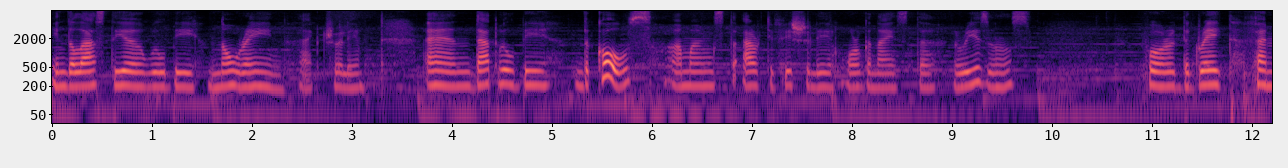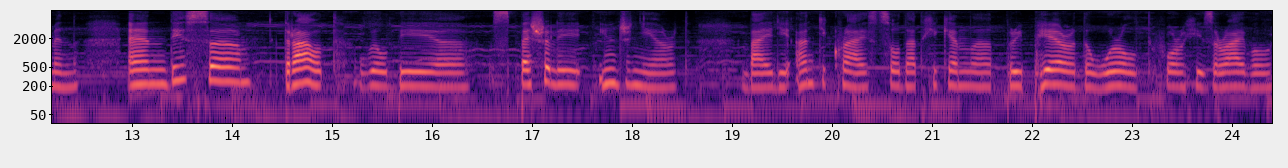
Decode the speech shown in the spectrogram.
In the last year will be no rain actually, and that will be the cause amongst artificially organized reasons for the great famine. And this uh, drought will be uh, specially engineered by the Antichrist so that he can uh, prepare the world for his arrival.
